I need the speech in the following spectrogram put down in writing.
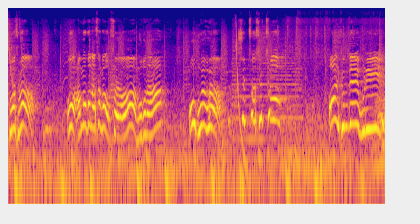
좋아, 좋아! 어, 아무거나 상관없어요. 아무거나. 어, 뭐야, 뭐야. 10초, 10초! 아니, 근데 우리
